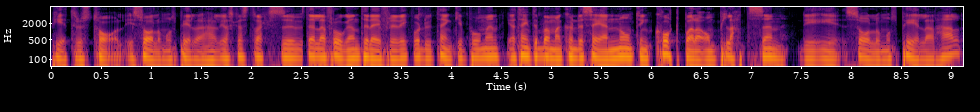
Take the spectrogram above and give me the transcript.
Petrus tal i Salomos pelarhall. Jag ska strax eh, ställa frågan till dig Fredrik vad du tänker på men jag tänkte bara man kunde säga någonting kort bara om platsen. Det är Salomos pelarhall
